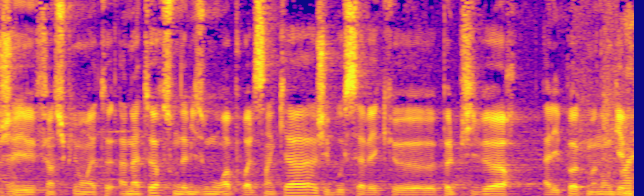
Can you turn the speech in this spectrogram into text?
j'ai fait un supplément amate- amateur, Sunda Mizumura pour L5K. J'ai bossé avec euh, Pulp Fever à l'époque, maintenant Game Ouais.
